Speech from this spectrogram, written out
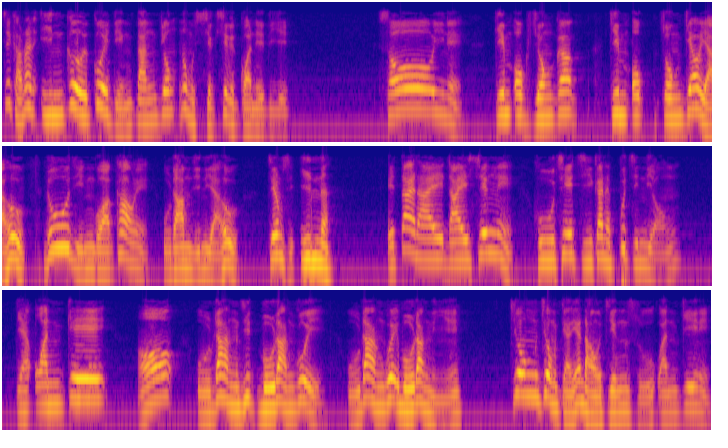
即靠咱因果的过程当中，拢有息息的关系伫。所以呢，金屋宗教、金屋宗教也好，女人外口呢有男人也好，这拢是因啊，会带来来生呢夫妻之间的不尽良，定冤家哦，有人日无人月，有人月无人年，种种定定闹情绪冤家呢，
